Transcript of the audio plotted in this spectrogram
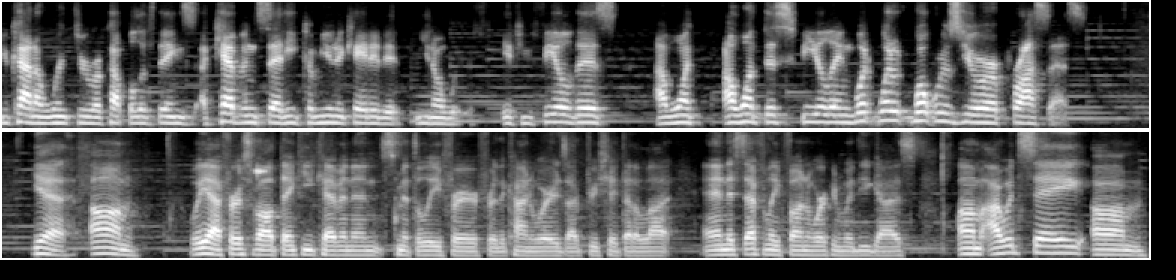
you kind of went through a couple of things. Uh, Kevin said he communicated it. You know, if you feel this, I want I want this feeling. What what what was your process? Yeah. Um. Well, yeah. First of all, thank you, Kevin and Smith Ali, for for the kind words. I appreciate that a lot, and it's definitely fun working with you guys. Um, I would say, um,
